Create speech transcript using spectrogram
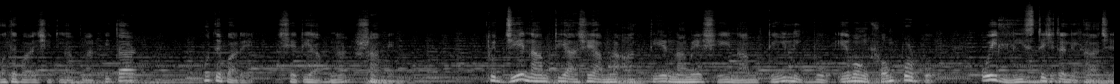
হতে পারে সেটি আপনার পিতার, হতে পারে সেটি আপনার স্বামীর। তো যে নামটি আসে আমরা আত্মীয়ের নামে সেই নামটিই লিখব এবং সম্পর্ক, ওই লিস্টে যেটা লেখা আছে।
